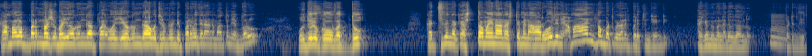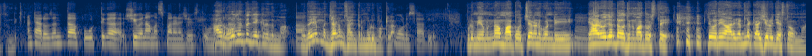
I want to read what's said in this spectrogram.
కమల బ్రహ్మ శుభయోగంగా యోగంగా వచ్చినటువంటి పర్వదినాన్ని మాత్రం ఎవ్వరూ వదులుకోవద్దు. ఖచ్చితంగా కష్టమైన నష్టమైన ఆ రోజుని అమాంతం పట్టుకోవడానికి ప్రయత్నం చేయండి. ఇక మిమ్మల్ని అది వదలదు. పట్టుకు తీరుతుంది. అంటే ఆ రోజంతా పూర్తిగా శివనామ స్మరణ చేస్తూ ఆ? రోజంతా చేయకలేదమ్మా ఉదయం మధ్యాహ్నం సాయంత్రం మూడు పూట్ల. మూడు సార్లు. ఇప్పుడు మేమున్నాం మాతో వచ్చారనుకోండి ఆ రోజంతా అవుతుంది మాతో వస్తే. అంటే ఉదయం ఆరు గంటలకు కాశీలో చేస్తామమ్మా.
